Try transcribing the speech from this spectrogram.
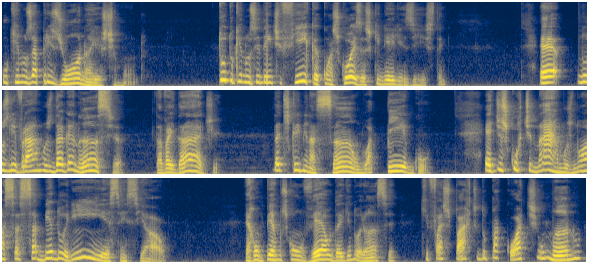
o que nos aprisiona a este mundo. Tudo que nos identifica com as coisas que nele existem. É nos livrarmos da ganância, da vaidade, da discriminação, do apego. É descortinarmos nossa sabedoria essencial. É rompermos com o véu da ignorância, que faz parte do pacote humano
